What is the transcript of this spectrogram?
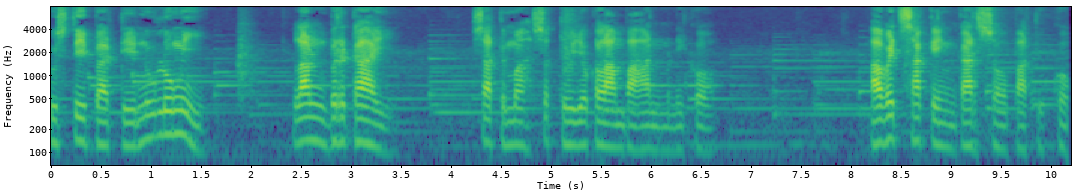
Gusti badhe nulungi lan berkahi sademah sedaya kelampahan menika. Awit saking karso paduka.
